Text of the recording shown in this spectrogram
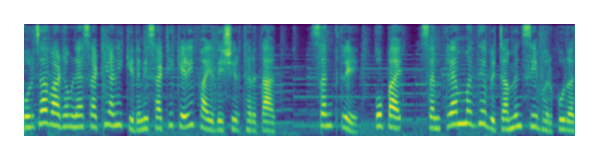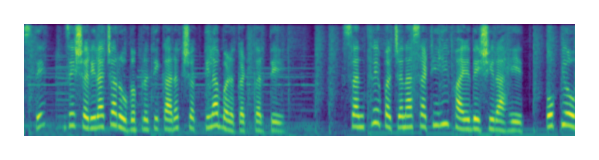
ऊर्जा वाढवण्यासाठी आणि किडनीसाठी केळी फायदेशीर ठरतात. संत्रे उपाय. संत्र्यांमध्ये विटॅमिन सी भरपूर असते जे शरीराच्या रोगप्रतिकारक शक्तीला बळकट करते. संत्रे पचनासाठीही फायदेशीर आहेत. उपयोग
